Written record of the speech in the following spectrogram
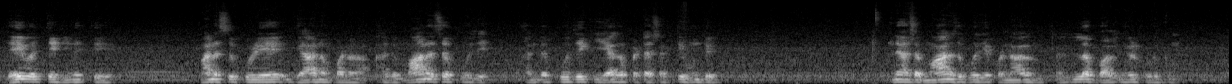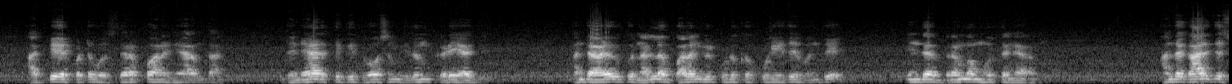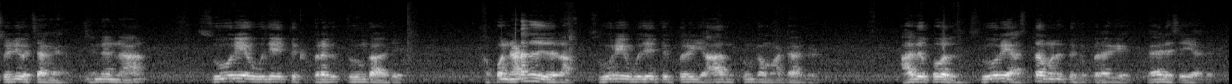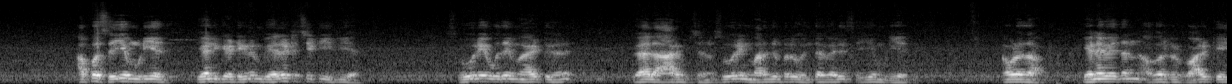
தெய்வத்தை நினைத்து மனசுக்குள்ளே தியானம் பண்ணலாம். அது மானச பூஜை. அந்த பூஜைக்கு ஏகப்பட்ட சக்தி உண்டு. ஏன்னா அந்த மானச பூஜை பண்ணாலும் நல்ல பலன்கள் கொடுக்கும். அப்பேற்பட்ட ஒரு சிறப்பான நேரம் தான் இந்த நேரத்துக்கு தோஷம் எதுவும் கிடையாது. அந்த அளவுக்கு நல்ல பலன்கள் கொடுக்கக்கூடியது வந்து இந்த பிரம்ம முகூர்த்த நேரம். அந்த காலத்தை சொல்லி வச்சாங்க. என்னன்னா சூரிய உதயத்துக்கு பிறகு தூங்காது. அப்போ நடந்தது இதெல்லாம். சூரிய உதயத்துக்கு பிறகு யாரும் தூங்க மாட்டார்கள். அதுபோல் சூரிய அஸ்தமனத்துக்கு பிறகு வேலை செய்யாது. அப்போ செய்ய முடியாது. ஏன்னு கேட்டிங்கன்னா எலக்ட்ரிசிட்டி இல்லையே. சூரிய உதயம் ஆயிட்டு வேலை ஆரம்பிச்சிடும் சூரியன் மறைஞ்ச பிறகு இந்த வேலையும் செய்ய முடியாது. அவ்வளோதான் எனவே தான் அவர்கள் வாழ்க்கை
